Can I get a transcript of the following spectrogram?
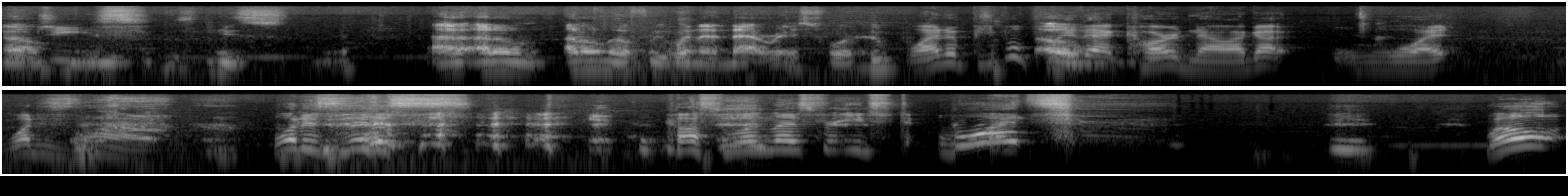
Oh, No, jeez. He's, he's I, I don't I don't know if we win in that race for who Why do people play Oh. that card now? I got what? What is that? what is this? Costs one less for each. what? Well,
